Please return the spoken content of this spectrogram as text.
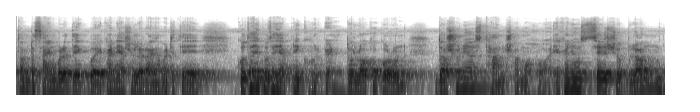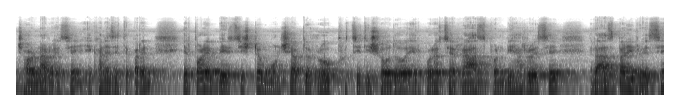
তো আমরা সাইনবোর্ডে দেখব এখানে আসলে রাঙামাটিতে কোথায় কোথায় আপনি ঘুরবেন। তো লক্ষ্য করুন, দর্শনীয় স্থানসমূহ। এখানে হচ্ছে শুভলং ঝর্ণা রয়েছে, এখানে যেতে পারেন। এরপরে বিশিষ্ট মুন্সি আব্দুর রৌফ স্মৃতিসৌধ, এরপরে হচ্ছে রাজবন বিহার রয়েছে, রাজবাড়ি রয়েছে।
